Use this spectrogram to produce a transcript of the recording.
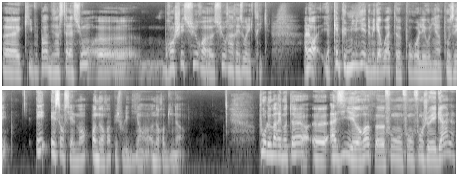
euh, qui vous parlent des installations euh, branchées sur, sur un réseau électrique. Alors, il y a quelques milliers de mégawatts pour l'éolien posé et essentiellement en Europe, et je vous l'ai dit, en Europe du Nord. Pour le marémoteur, euh, Asie et Europe euh, font, jeu égal.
